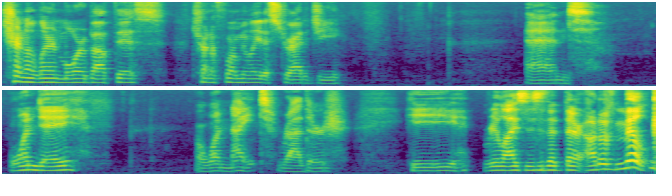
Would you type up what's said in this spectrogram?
trying to learn more about this, trying to formulate a strategy. And one day, or one night rather, he realizes that they're out of milk.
